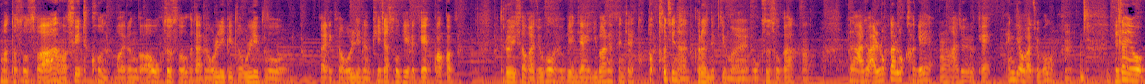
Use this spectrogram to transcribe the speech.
토마토 소스와 어, 스위트콘 뭐 이런 거 옥수수 그 다음에 올리비드 올리브가 이렇게 어울리는 피자 속이 이렇게 꽉꽉 들어 있어 가지고 여기 이제 입안에서 이제 톡톡 터지는 그런 느낌을 옥수수가 어, 아주 알록달록하게 어, 아주 이렇게 생겨 가지고 음. 일단 요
